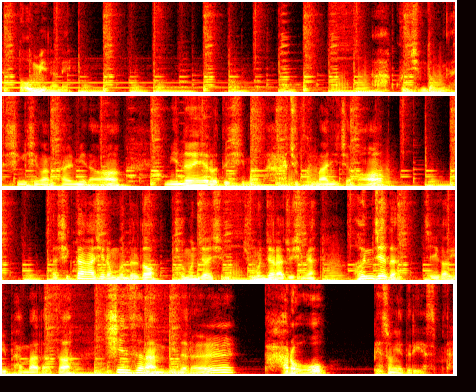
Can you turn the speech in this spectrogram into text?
자, 또 민어네. 아 군심도입니다. 싱싱한 활민어 민어회로 드시면 아주 그만이죠. 자, 식당 하시는 분들도 주문 전 주문 전화 주시면 언제든 저희가 위판 받아서 신선한 민어를 바로 배송해 드리겠습니다.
